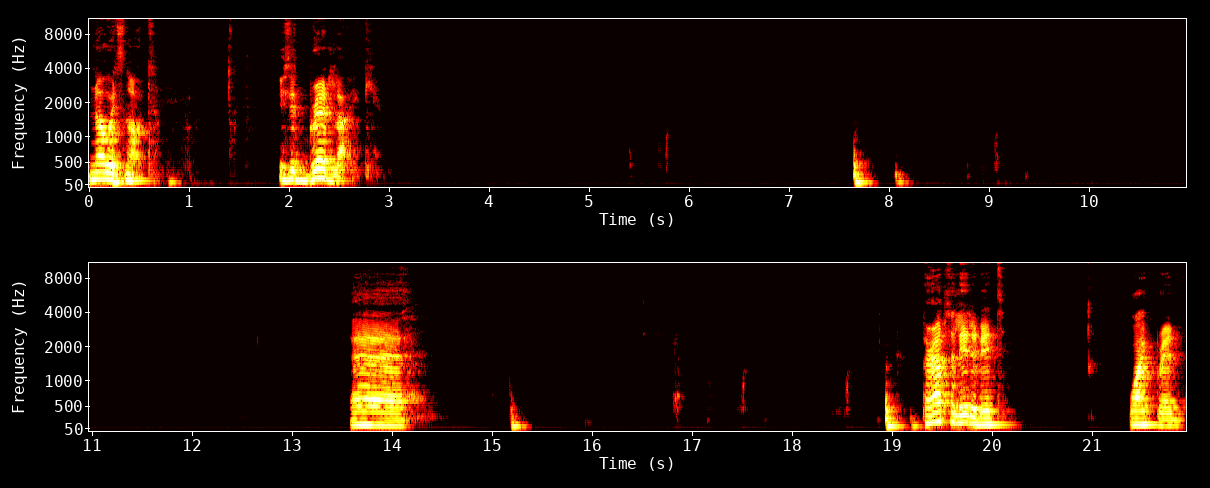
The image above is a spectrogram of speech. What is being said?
No, it's not. Is it bread like? Uh, perhaps a little bit white bread.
